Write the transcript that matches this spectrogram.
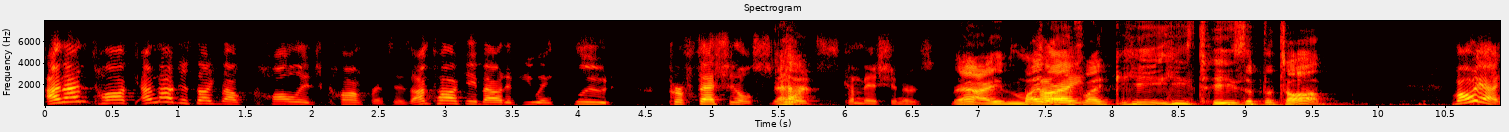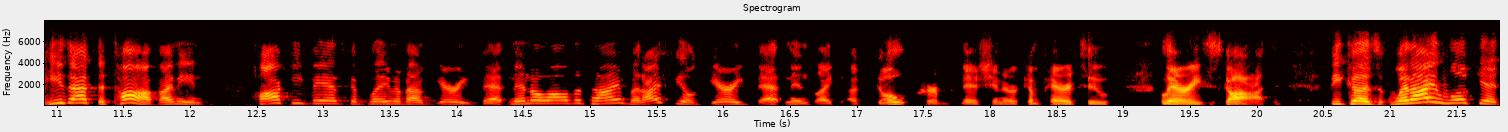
and I'm talking I'm not just talking about college conferences. I'm talking about if you include professional sports yeah. commissioners. Yeah, in my All life, right. like he he he's at the top. Oh yeah, he's at the top. I mean, hockey fans complain about Gary Bettman all the time, but I feel Gary Bettman's like a goat commissioner compared to Larry Scott. Because when I look at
